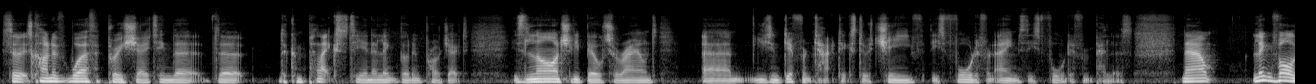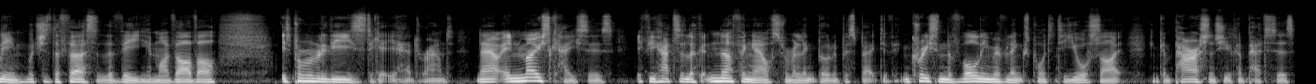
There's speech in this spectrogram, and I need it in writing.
So it's kind of worth appreciating the the the complexity in a link building project is largely built around um, using different tactics to achieve these four different aims, these four different pillars. Now, link volume, which is the first of the V in my VAVA, is probably the easiest to get your head around. Now, in most cases, if you had to look at nothing else from a link building perspective, increasing the volume of links pointing to your site in comparison to your competitors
